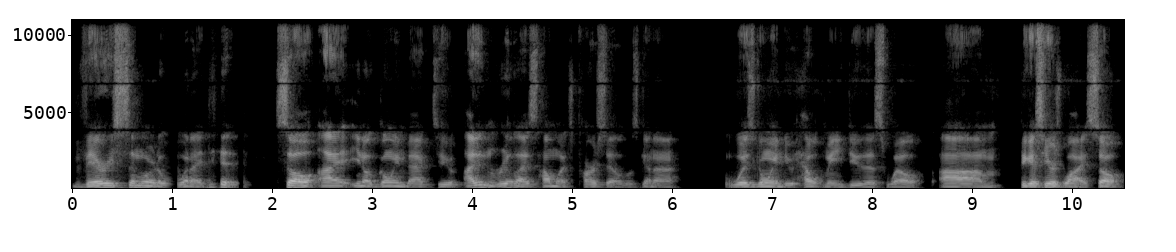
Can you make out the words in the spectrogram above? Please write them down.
very similar to what I did. So I, you know, going back to, I didn't realize how much car sales was gonna was going to help me do this well. Um, because here's why. So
